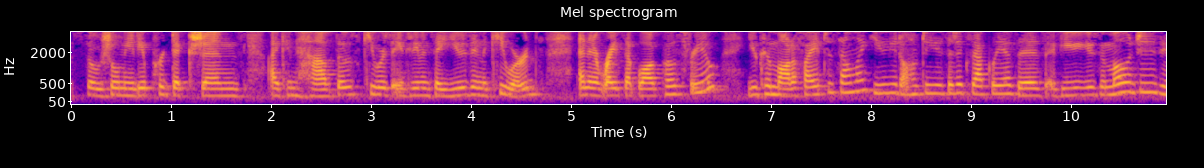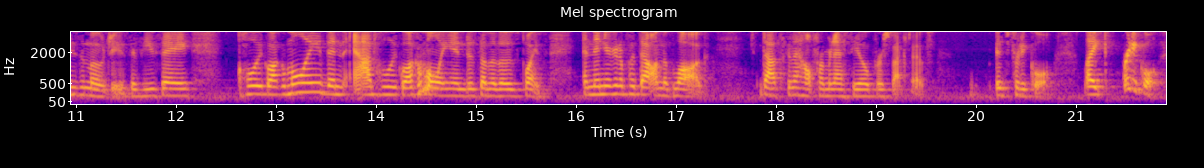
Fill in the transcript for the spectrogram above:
social media predictions. I can have those keywords. that You can even say using the keywords, and then it writes that blog post for you. You can modify it to sound like you. You don't have to use it exactly as is. If you use emojis, use emojis. If you say holy guacamole, then add holy guacamole into some of those points. And then you're going to put that on the blog. That's going to help from an SEO perspective. It's pretty cool. Like, pretty cool.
